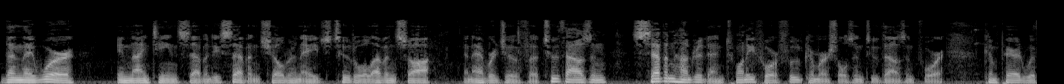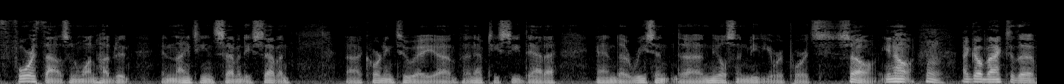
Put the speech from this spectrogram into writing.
than they were in 1977. Children aged 2 to 11 saw an average of uh, 2,724 food commercials in 2004 compared with 4,100 in 1977 uh, according to a uh, an FTC data and uh, recent uh, Nielsen media reports. So you know, I go back to the,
